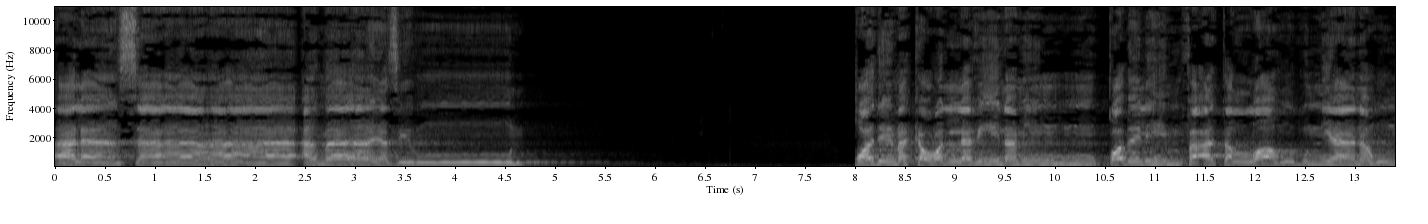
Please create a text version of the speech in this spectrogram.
ألا ساء ما يزرون. قد مكر الذين من قبلهم فأتى الله بنيانهم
